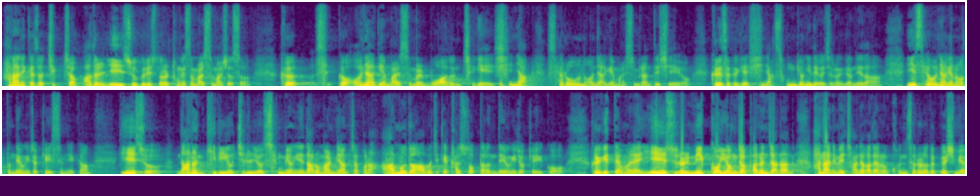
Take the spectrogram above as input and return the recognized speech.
하나님께서 직접 아들 예수 그리스도를 통해서 말씀하셔서 그, 그 언약의 말씀을 모아둔 책이 신약, 새로운 언약의 말씀이란 뜻이에요. 그래서 그게 신약 성경이 되어지는 겁니다. 이 새 언약에는 어떤 내용이 적혀 있습니까? 예수 나는 길이요 진리요 생명이 나로 말미암지 않고는 아무도 아버지께 갈 수 없다는 내용이 적혀 있고 그렇기 때문에 예수를 믿고 영접하는 자는 하나님의 자녀가 되는 권세를 얻을 것이며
